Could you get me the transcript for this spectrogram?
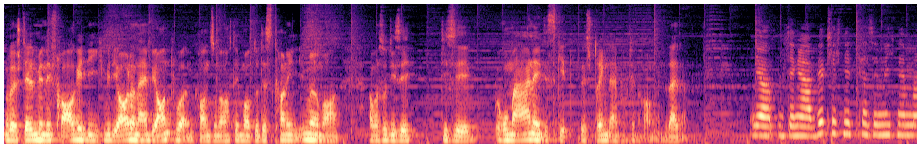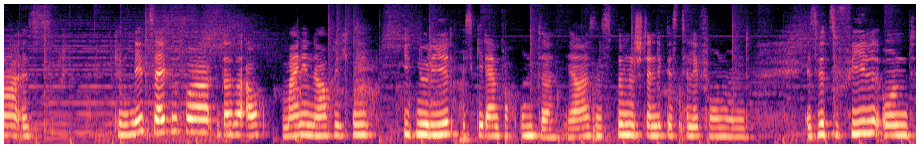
Oder stelle mir eine Frage, die ich mit Ja oder Nein beantworten kann, so nach dem Motto, das kann ich immer machen. Aber so diese, diese Romane, das geht, das sprengt einfach den Rahmen, leider. Ja, ich denke auch wirklich nicht persönlich nehmen. Es kommt nicht selten vor, dass er auch meine Nachrichten ignoriert. Es geht einfach unter. Ja? Es bimmelt ständig das Telefon und es wird zu viel. Und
